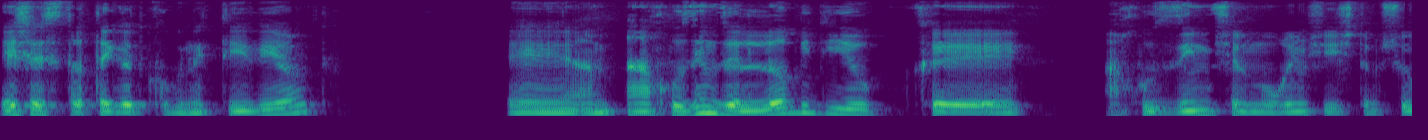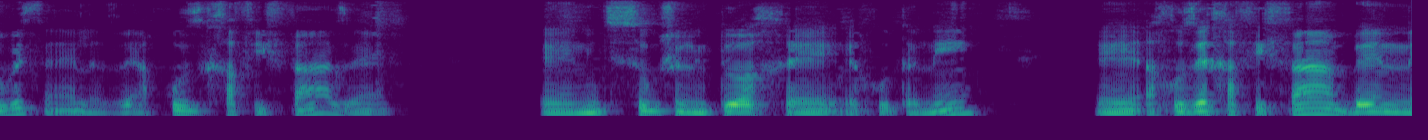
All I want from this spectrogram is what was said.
יש אסטרטגיות קוגניטיביות, האחוזים זה לא בדיוק אחוזים של מורים שהשתמשו בזה, אלא זה אחוז חפיפה, זה אה, סוג של ניתוח אה, איכותני, אה, אחוזי חפיפה בין,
